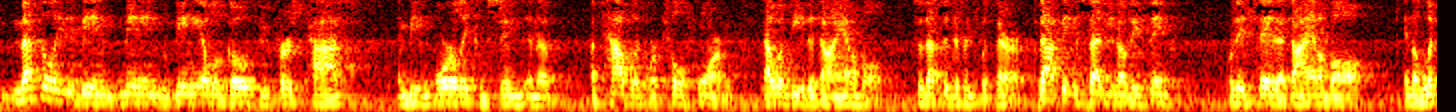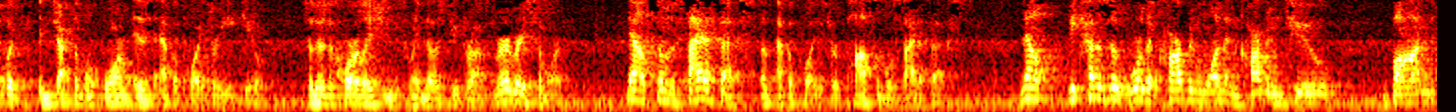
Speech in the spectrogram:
methylated being, meaning being able to go through first pass and being orally consumed in a, a tablet or pill form, that would be the Dianabol. So that's the difference with there. That being said, you know, they think, or they say that Dianabol in a liquid injectable form is equipoise or EQ. So there's a correlation between those two drugs, very, very similar. Now, some of the side effects of equipoise or possible side effects. Now, because of where the carbon one and carbon two bond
